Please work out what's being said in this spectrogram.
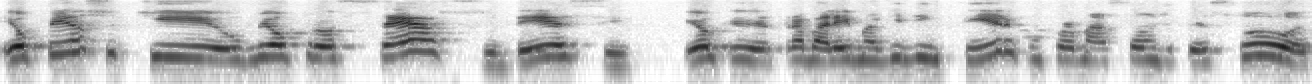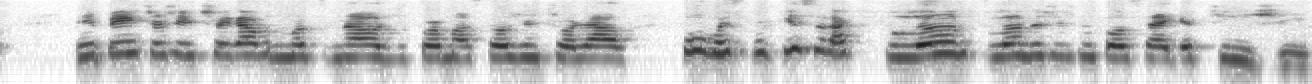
eu penso que o meu processo desse, eu que trabalhei uma vida inteira com formação de pessoas, de repente a gente chegava numa final de formação, a gente olhava, pô, mas por que será que fulano, fulano a gente não consegue atingir?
